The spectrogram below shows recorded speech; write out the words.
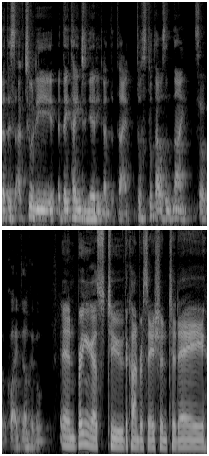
that is actually data engineering at the time. It was 2009, so quite long ago. And bringing us to the conversation today,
